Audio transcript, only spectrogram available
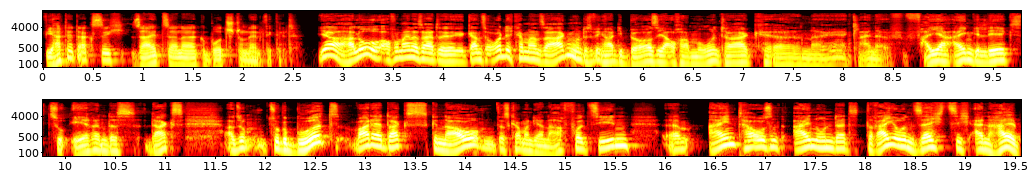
Wie hat der DAX sich seit seiner Geburtsstunde entwickelt? Ja, hallo, auch von meiner Seite ganz ordentlich kann man sagen und deswegen hat die Börse ja auch am Montag äh, eine kleine Feier eingelegt zu Ehren des DAX. Also zur Geburt war der DAX genau, das kann man ja nachvollziehen, ähm, 1163,5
